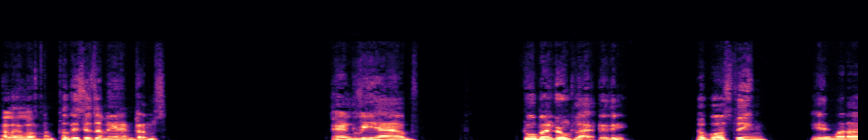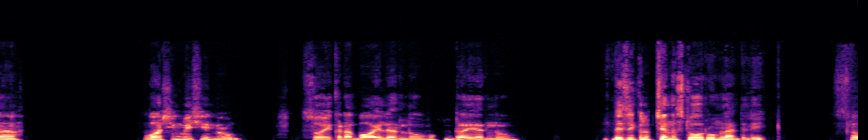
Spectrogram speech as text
అలాగే ఉన్నాం? So this is the main entrance and we have two bedroom flat ఇది. సో ఫస్ట్ థింగ్ ఇది మన వాషింగ్ మెషిన్ రూమ్ సో ఇక్కడ బాయిలర్లు డ్రైయర్లు బేసిక్గా చిన్న స్టోర్ రూమ్ లాంటిది. సో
